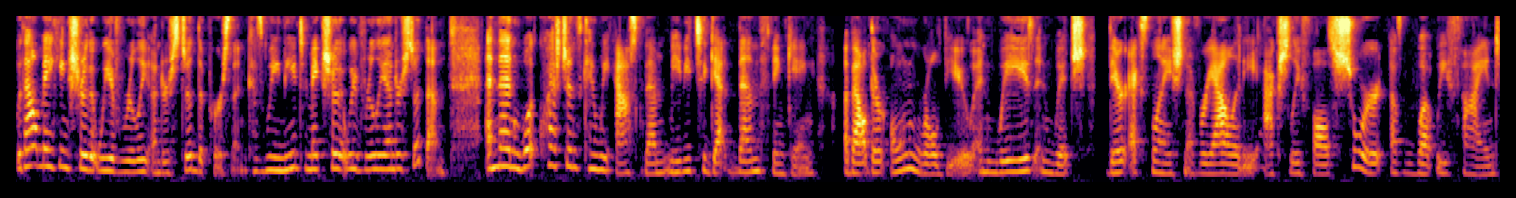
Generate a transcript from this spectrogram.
without making sure that we have really understood the person because we need to make sure that we've really understood them and then what questions can we ask them, maybe to get them thinking about their own worldview and ways in which their explanation of reality actually falls short of what we find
